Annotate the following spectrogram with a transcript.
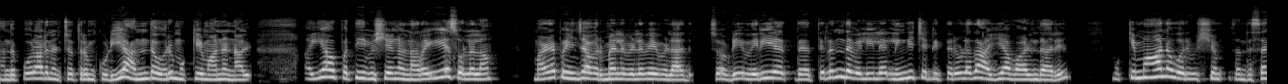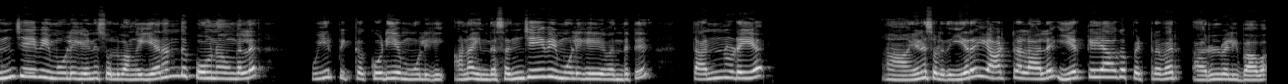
அந்த போராட நட்சத்திரம் கூடிய அந்த ஒரு முக்கியமான நாள். ஐயாவை பற்றி விஷயங்கள் நிறைய சொல்லலாம். மழை பெஞ்சா அவர் மேலே விழவே விழாது. ஸோ அப்படியே வெறிய த- திறந்த வெளியில் லிங்கிச்செட்டி தெருவில் தான் ஐயா வாழ்ந்தார். முக்கியமான ஒரு விஷயம் அந்த சஞ்சீவி மூலிகைன்னு சொல்லுவாங்க. இறந்து போனவங்கள உயிர்ப்பிக்கக்கூடிய மூலிகை. ஆனால் இந்த சஞ்சீவி மூலிகையை வந்துட்டு தன்னுடைய என்ன சொல்கிறது இறை ஆற்றலால் இயற்கையாக பெற்றவர் அருள்வழி பாபா.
